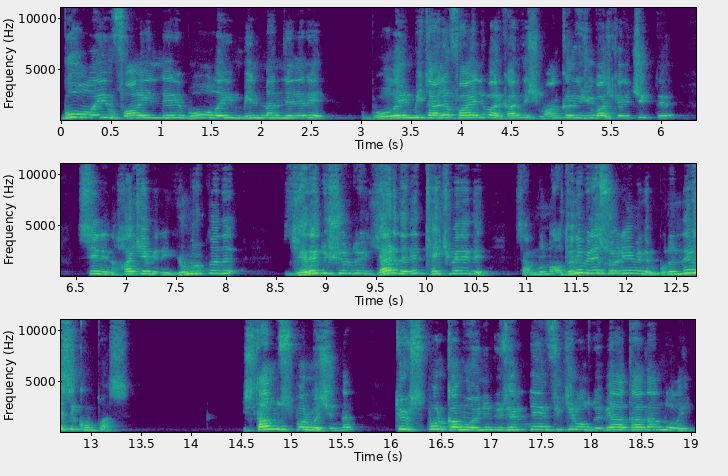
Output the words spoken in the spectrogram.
Bu olayın failleri, bu olayın bilmem neleri. Bu olayın bir tane faili var kardeşim. Ankara gücü başkanı çıktı. Senin hakemini yumrukladı. Yere düşürdü. Yerde de tekmeledi. Sen bunun adını bile söyleyemedin. Bunun neresi kumpas? İstanbul Spor maçında Türk spor kamuoyunun üzerinde en fikir olduğu bir hatadan dolayı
